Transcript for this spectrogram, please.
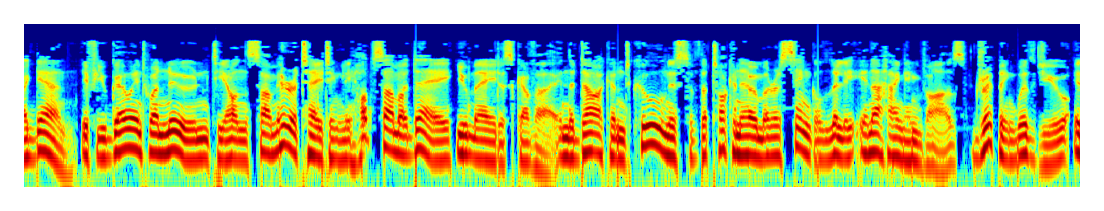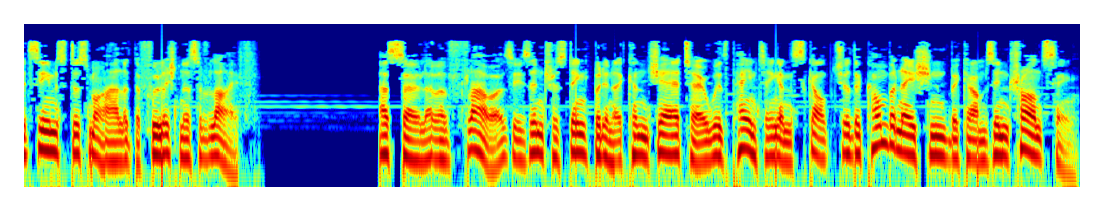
Again, if you go into a noon tea on some irritatingly hot summer day, you may discover in the darkened coolness of the tokonoma a single lily in a hanging vase, dripping with dew. It seems to smile at the foolishness of life. A solo of flowers is interesting, but in a concerto with painting and sculpture the combination becomes entrancing.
